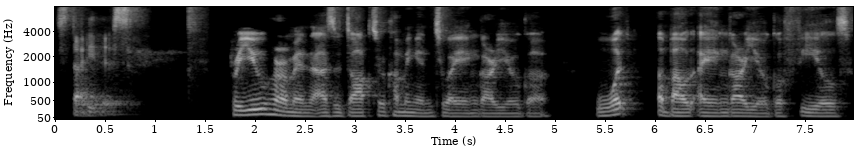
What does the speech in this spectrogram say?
study this for you, Hermann, as a doctor coming into Iyengar Yoga, what about Iyengar Yoga feels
